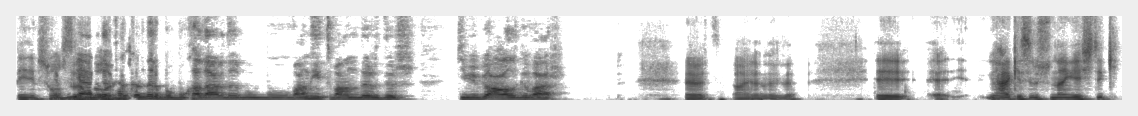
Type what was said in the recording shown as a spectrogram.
Benim son sıramda olabilir. takılır bu bu kadar da bu, bu one hit wonder'dır gibi bir algı var. Evet, aynen öyle. Ee, e, herkesin üstünden geçtik.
